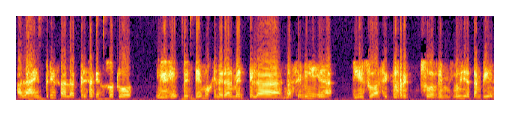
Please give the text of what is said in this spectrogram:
a, las empresas, a las empresas que nosotros eh, vendemos generalmente la, la semilla y eso hace que el recurso disminuya también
